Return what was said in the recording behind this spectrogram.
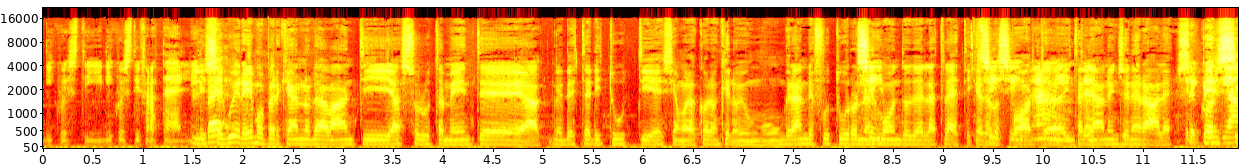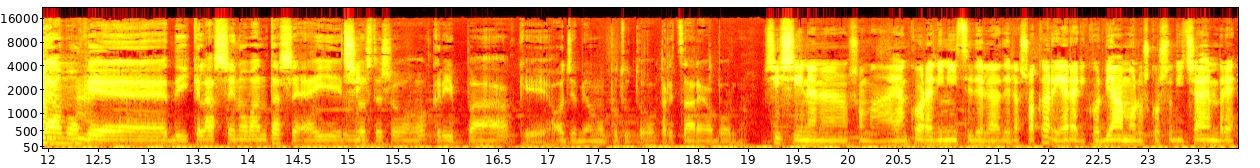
di- questi, di questi fratelli Li Beh- seguiremo perché hanno davanti assolutamente, a detta di tutti, e siamo d'accordo anche noi, un, un grande futuro nel Sì. mondo dell'atletica e dello sì, sport veramente. italiano in generale. Se Ricordiamo- pensiamo Mm. che è di classe 96, Sì. lo stesso Crippa che oggi abbiamo potuto apprezzare a Borgo. Sì, sì, ne- ne- insomma, è ancora agli inizi della, della sua carriera. Ricordiamo lo scorso dicembre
